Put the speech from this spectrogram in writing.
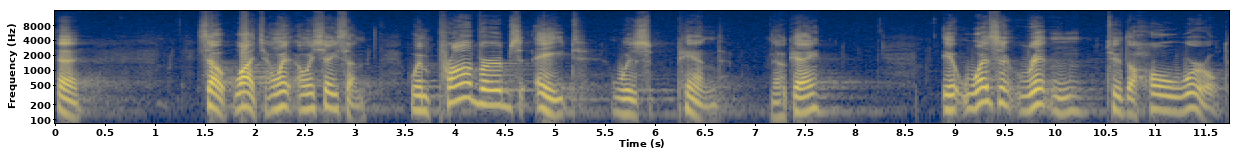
so, watch. I want, I want to show you something. When Proverbs 8 was penned, okay, it wasn't written to the whole world,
